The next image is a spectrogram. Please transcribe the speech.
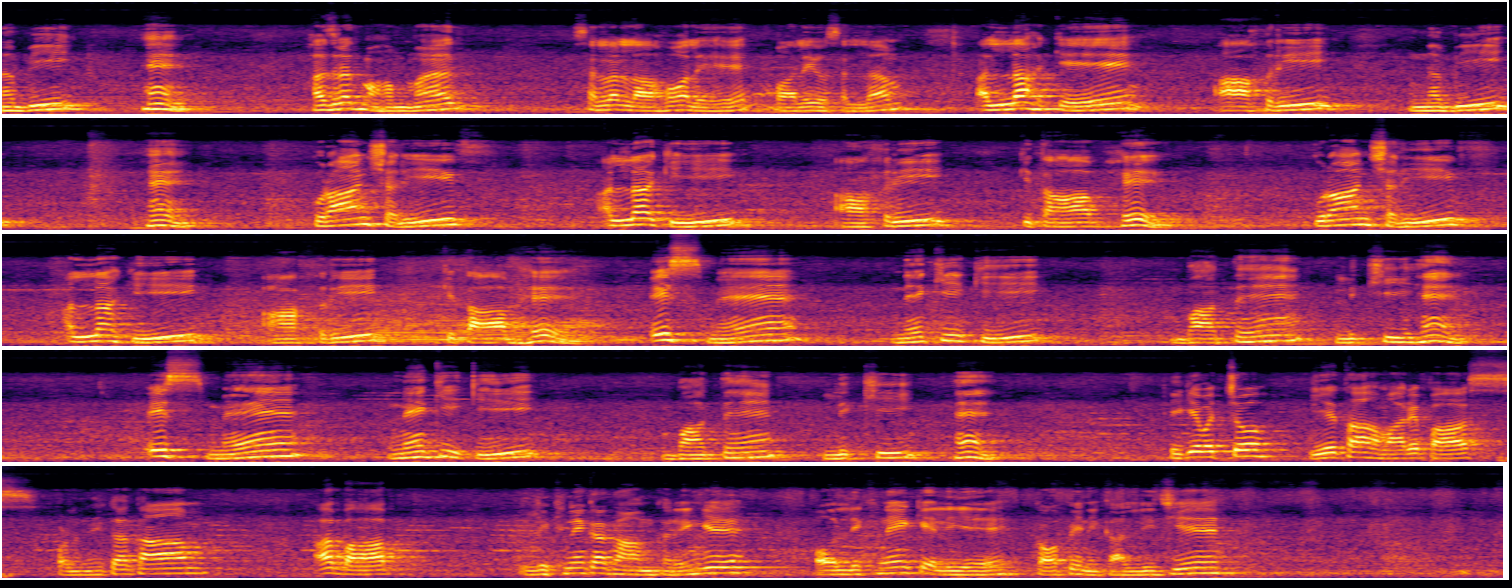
नबी हैं। हज़रत मोहम्मद सल्लल्लाहु अलैहि वसल्लम, अल्लाह के आखिरी नबी हैं। कुरान शरीफ अल्लाह की आखिरी किताब है। कुरान शरीफ अल्लाह की आखिरी किताब है। इसमें नेकी की बातें लिखी हैं। इसमें नेकी की बातें लिखी हैं। ठीक है बच्चों, ये था हमारे पास पढ़ने का काम। अब आप लिखने का काम करेंगे और लिखने के लिए कॉपी निकाल लीजिए।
